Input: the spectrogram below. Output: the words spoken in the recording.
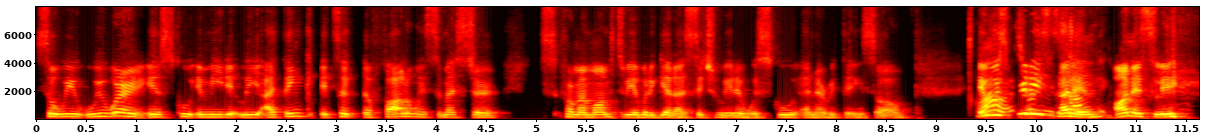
so we we weren't in school immediately. I think it took the following semester for my mom to be able to get us situated with school and everything. So it wow, was pretty sudden, exciting. honestly.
